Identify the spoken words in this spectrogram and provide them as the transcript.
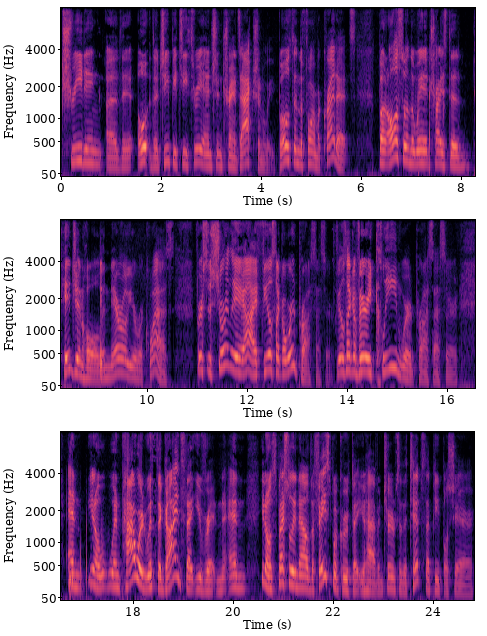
treating uh, the oh, the GPT three engine transactionally, both in the form of credits, but also in the way it tries to pigeonhole and narrow your requests versus shortly ai feels like a word processor feels like a very clean word processor. And you know when powered with the guides that you've written and you know especially now the facebook group that you have in terms of the tips that people share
